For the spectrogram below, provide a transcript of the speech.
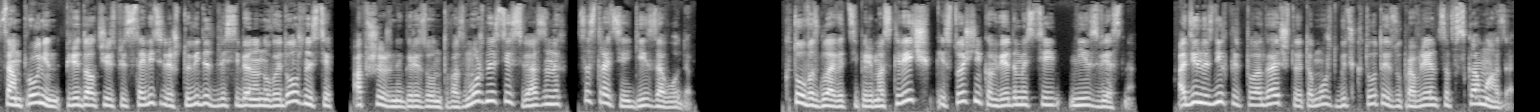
Сам Пронин передал через представителя, что видит для себя на новой должности обширный горизонт возможностей, связанных со стратегией завода. Кто возглавит теперь «Москвич», источникам ведомостей неизвестно. Один из них предполагает, что это может быть кто-то из управленцев с КАМАЗа.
